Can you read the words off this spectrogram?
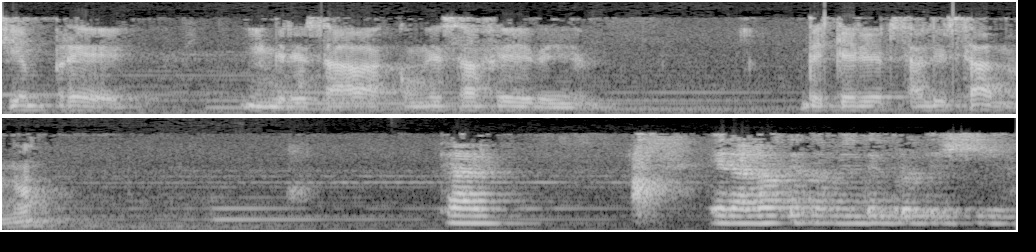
Siempre ingresaba con esa fe de, de querer salir sano, ¿no? Claro, era lo que también te protegía.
